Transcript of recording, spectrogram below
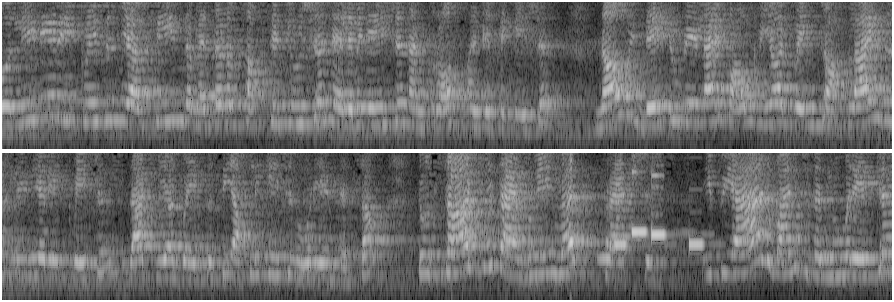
So linear equation we have seen the method of substitution, elimination and cross multiplication. Now in day to day life how we are going to apply these linear equations that we are going to see application oriented sum. To start with I am doing with fractions. If we add 1 to the numerator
